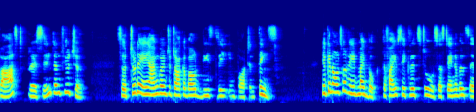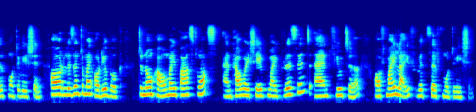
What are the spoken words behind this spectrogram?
past, present, and future. So, today I'm going to talk about these three important things. You can also read my book, The Five Secrets to Sustainable Self Motivation, or listen to my audiobook to know how my past was and how I shaped my present and future of my life with self motivation.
